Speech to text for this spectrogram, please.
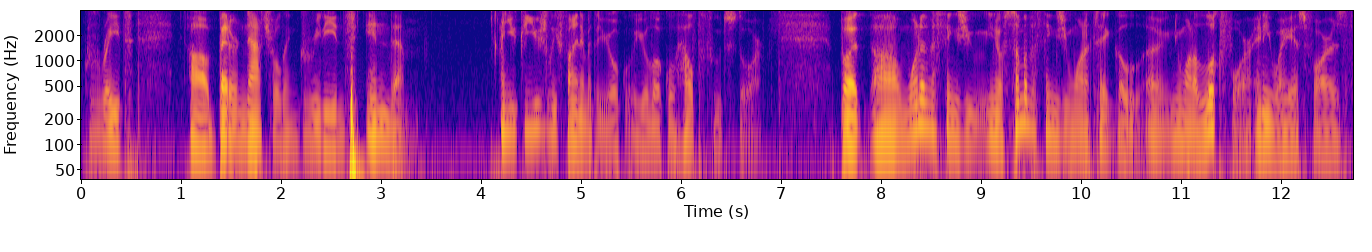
great, uh, better natural ingredients in them. And you can usually find them at your local, your local health food store. But uh, one of the things you you know some of the things you want to take a, uh, you want to look for anyway as far as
